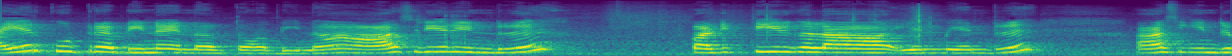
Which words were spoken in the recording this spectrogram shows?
அயர்கூற்று அப்படின்னா என்ன அர்த்தம் அப்படின்னா ஆசிரியர் இன்று படித்தீர்களா என் என்று ஆசி இன்று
